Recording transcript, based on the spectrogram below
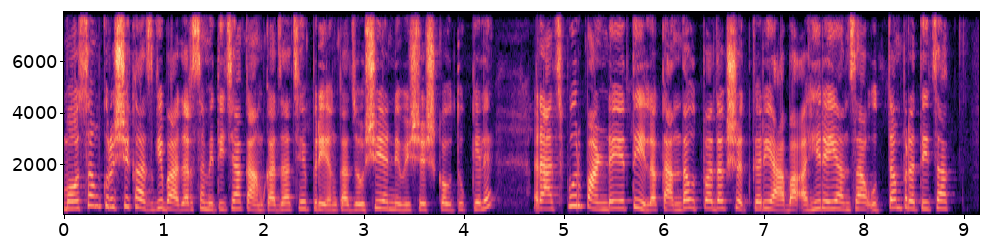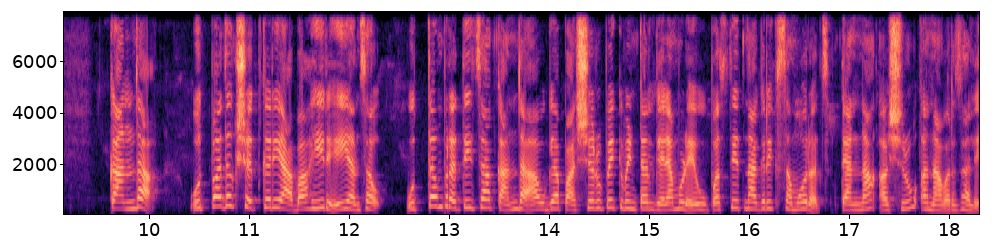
मौसम कृषी खासगी बाजार समितीच्या कामकाजाचे प्रियंका जोशी यांनी विशेष कौतुक केले. राजपूर पांडे येथील कांदा उत्पादक शेतकरी आबा अहिरे यांचा उत्तम प्रतीचा कांदा उत्पादक शेतकरी आबा अहिरे यांचा उत्तम प्रतीचा कांदा अवघ्या पाचशे रुपये क्विंटल गेल्यामुळे उपस्थित नागरिक समोरच त्यांना अश्रू अनावर झाले.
